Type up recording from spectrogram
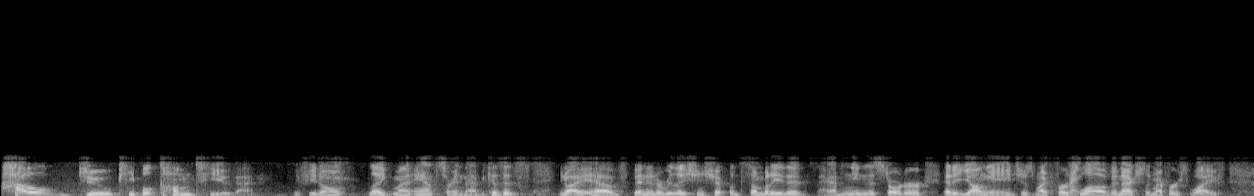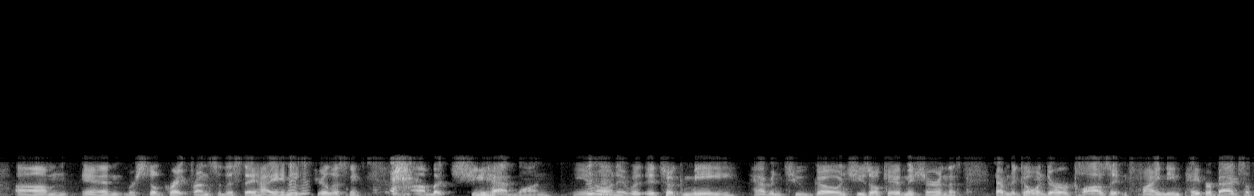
how do people come to you then? If you don't like my answering that, because it's you know I have been in a relationship with somebody that had an eating disorder at a young age, is my first Right. love and actually my first wife, um, and we're still great friends to this day. Hi, Amy, Mhm. if you're listening um, but she had one, you know, Mhm. and it was it took me having to go, and she's okay with me sharing this, having to go into her closet and finding paper bags of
